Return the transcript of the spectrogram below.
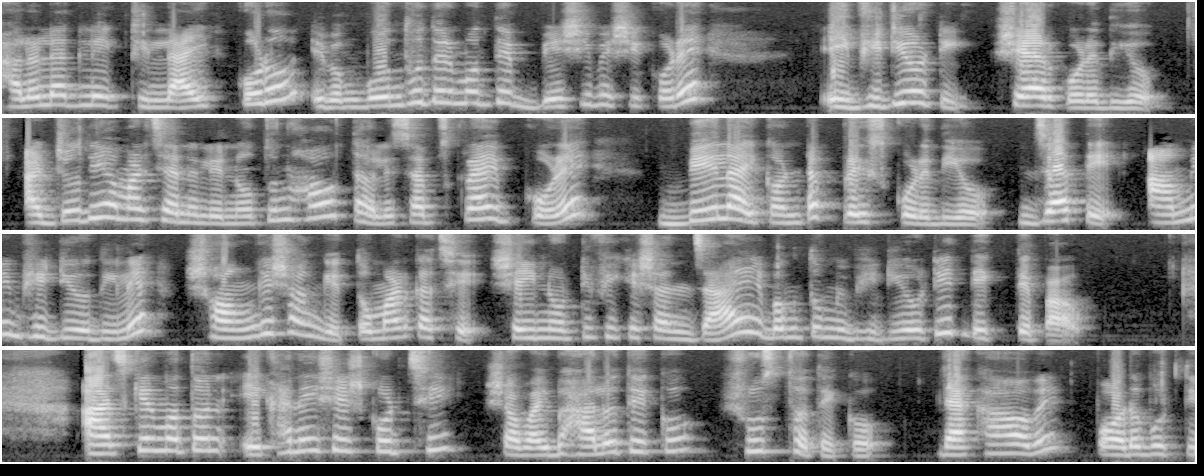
ভালো লাগলে একটি লাইক করো এবং বন্ধুদের মধ্যে বেশি বেশি করে এই ভিডিওটি শেয়ার করে দিও। আর যদি আমার চ্যানেলে নতুন হও, তাহলে সাবস্ক্রাইব করে বেল আইকনটা প্রেস করে দিও, যাতে আমি ভিডিও দিলে সঙ্গে সঙ্গে তোমার কাছে সেই নোটিফিকেশন যায় এবং তুমি ভিডিওটি দেখতে পাও। আজকের মতন এখানেই শেষ করছি। সবাই ভালো থেকো, সুস্থ থেকো। দেখা হবে পরবর্তী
